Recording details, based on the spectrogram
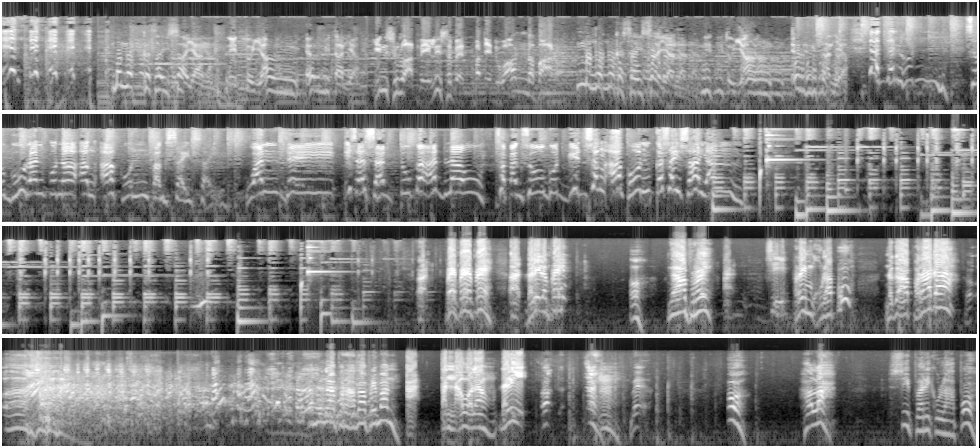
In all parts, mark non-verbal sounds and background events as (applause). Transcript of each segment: (laughs) Mga kasaysayan ni Tuyang Ermitanya. Insulat ni Elizabeth Batiduan Navarro. Mga kasaysayan ni Tuyang Ermitanya. Kagaron, suguran ko na ang akon pagsaysay. One day, isasadto ka adlaw sa pagsugod gid sang akon kasaysayan. Ah, pre, pre, pre! Ah, dali lang, pre! Oh, nga pre. Ah, si Pre Mukulapo, nag-aaparada! Nga parada, preman? Ah, tanawa lang, dali! Ah, ay, be. Oh, hala. Si Parikulapo.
